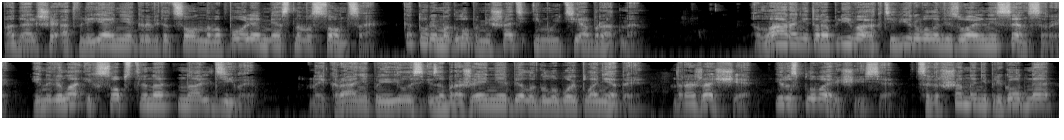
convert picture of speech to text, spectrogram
подальше от влияния гравитационного поля местного Солнца, которое могло помешать им уйти обратно. Лара неторопливо активировала визуальные сенсоры и навела их, собственно, на Альдивы. На экране появилось изображение бело-голубой планеты, дрожащее и расплывающееся, совершенно непригодное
